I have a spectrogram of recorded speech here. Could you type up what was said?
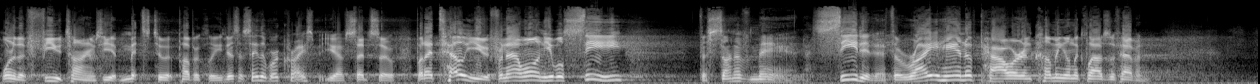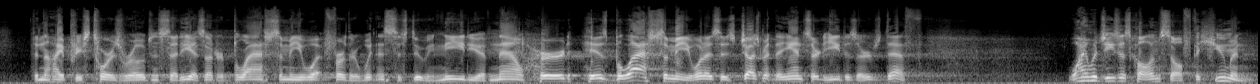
One of the few times he admits to it publicly. He doesn't say the word Christ, but you have said so. But I tell you, from now on, you will see the Son of Man seated at the right hand of power and coming on the clouds of heaven. Then the high priest tore his robes and said, He has uttered blasphemy. What further witnesses do we need? You have now heard his blasphemy. What is his judgment? They answered, He deserves death. Why would Jesus call himself the human?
